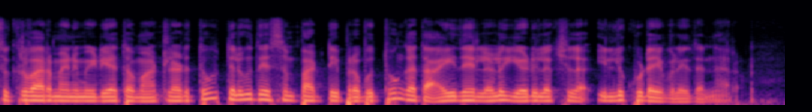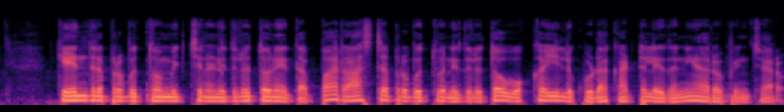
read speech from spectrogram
శుక్రవారం ఆయన మీడియాతో మాట్లాడుతూ తెలుగుదేశం పార్టీ ప్రభుత్వం గత ఐదేళ్ళలో ఏడు లక్షల ఇల్లు కూడా ఇవ్వలేదన్నారు. కేంద్ర ప్రభుత్వం ఇచ్చిన నిధులతోనే తప్ప రాష్ట్ర ప్రభుత్వ నిధులతో ఒక్క ఇల్లు కూడా కట్టలేదని ఆరోపించారు.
